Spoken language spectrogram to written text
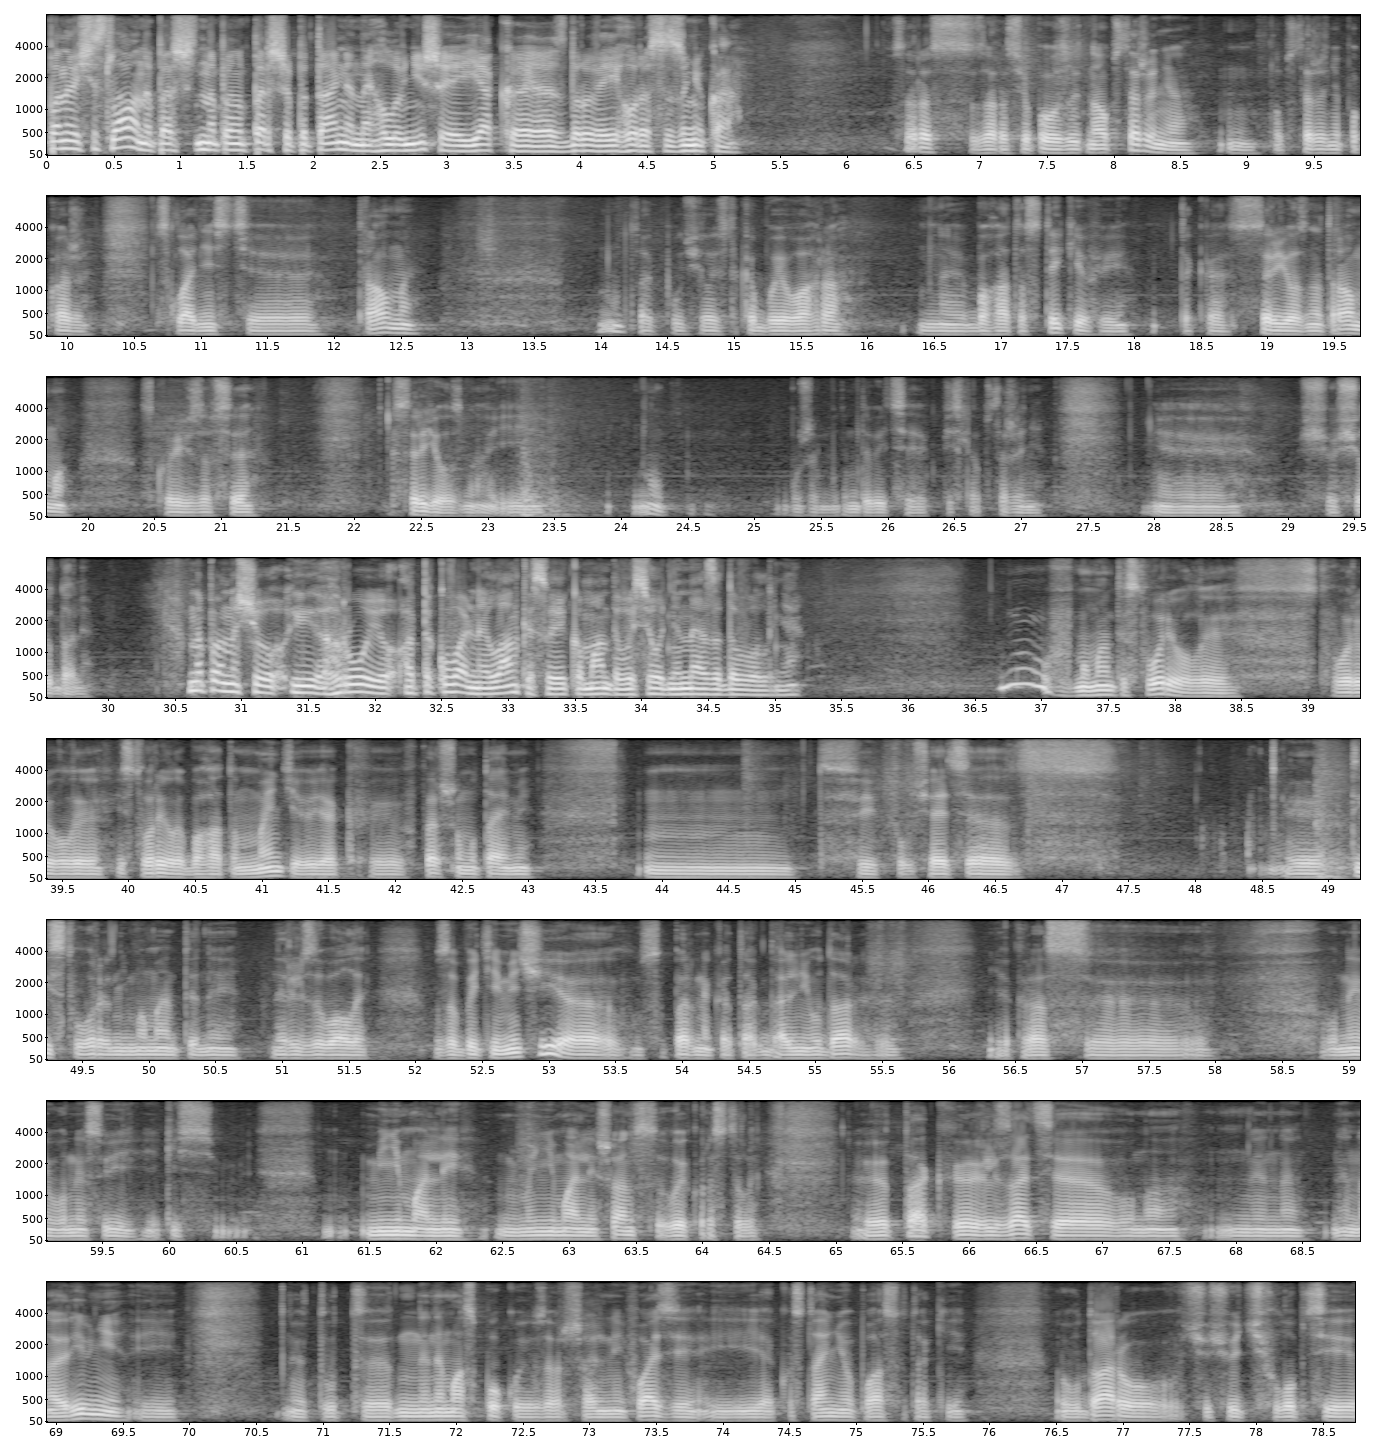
Пане В'ячеславе, на перш- напевно, перше питання, найголовніше, як е, здоров'я Єгора Сезонюка? Зараз, зараз його повезуть на обстеження. Обстеження покаже складність е, травми. Ну, так, вийшла така бойова гра. Е, Багато стиків і така серйозна травма, скоріш за все, серйозна. І ну, вже будемо дивитися, як після обстеження, що, що далі. Напевно, що і грою атакувальної ланки своєї команди ви сьогодні не задоволені. Ну, моменти створювали, створювали і створили багато моментів, як е, в першому таймі. І, виходить, ті створені моменти не, не реалізували забиті м'ячі, а у суперника так, дальній удар. е, Якраз е, вони, вони свій якийсь мінімальний, мінімальний шанс використали. Е, Так, реалізація вона не на, не на рівні, і е, тут е, не, нема спокою в завершальній фазі. І як останнього пасу, так і удару. Чуть-чуть хлопці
